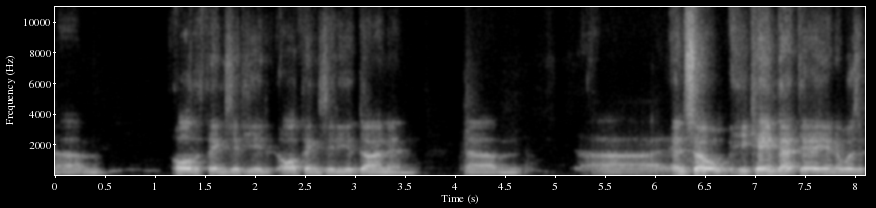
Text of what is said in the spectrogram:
um, all the things that he had, all things that he had done, and um, uh, and so he came that day, and it was a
